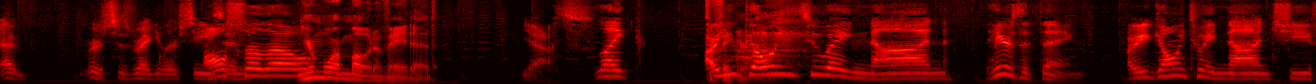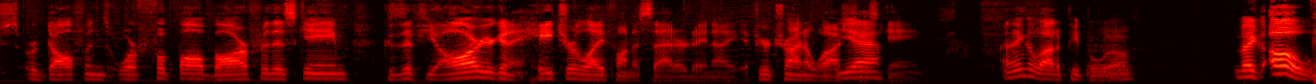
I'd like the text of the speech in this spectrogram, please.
Uh, versus regular season. Also, though, You're more motivated. yes. like, are you figure it going to a non? Here's the thing: Are you going to a non-Chiefs or Dolphins or football bar for this game? Because if you are, you're going to hate your life on a Saturday night if you're trying to watch Yeah. this game. I think a lot of people will. Like, oh,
